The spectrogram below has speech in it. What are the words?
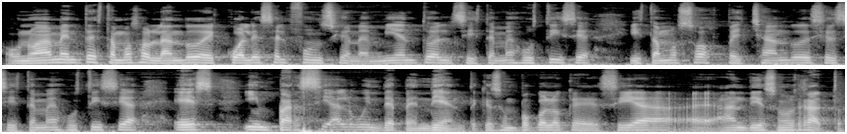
o nuevamente estamos hablando de cuál es el funcionamiento del sistema de justicia y estamos sospechando de si el sistema de justicia es imparcial o independiente, que es un poco lo que decía eh, Andy hace un rato.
